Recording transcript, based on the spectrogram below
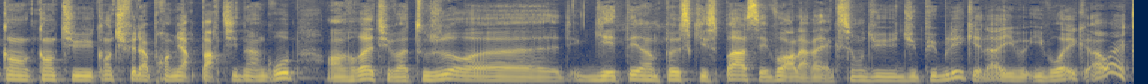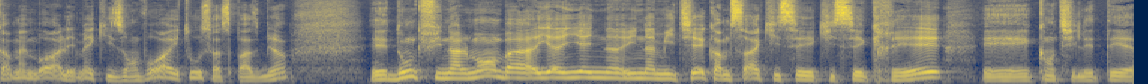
quand, tu, fais la première partie d'un groupe, en vrai, tu vas toujours euh, guetter un peu ce qui se passe et voir la réaction du, public. Et là, ils, ils voient que, ah ouais, quand même, les mecs, ils envoient et tout, ça se passe bien. Et donc, finalement, bah, il y a, une, amitié comme ça qui s'est, créée. Et quand il était,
